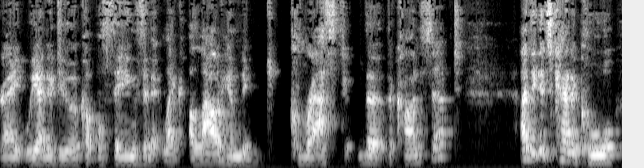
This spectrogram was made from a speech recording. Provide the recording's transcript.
right? We had to do a couple things and it like allowed him to grasp the the concept. I think it's kind of cool.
